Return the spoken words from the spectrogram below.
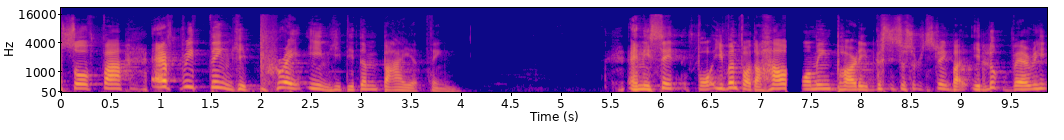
sofa, everything he prayed in, he didn't buy a thing. And he said, for even for the housewarming party, because it's so strange, but it looked very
